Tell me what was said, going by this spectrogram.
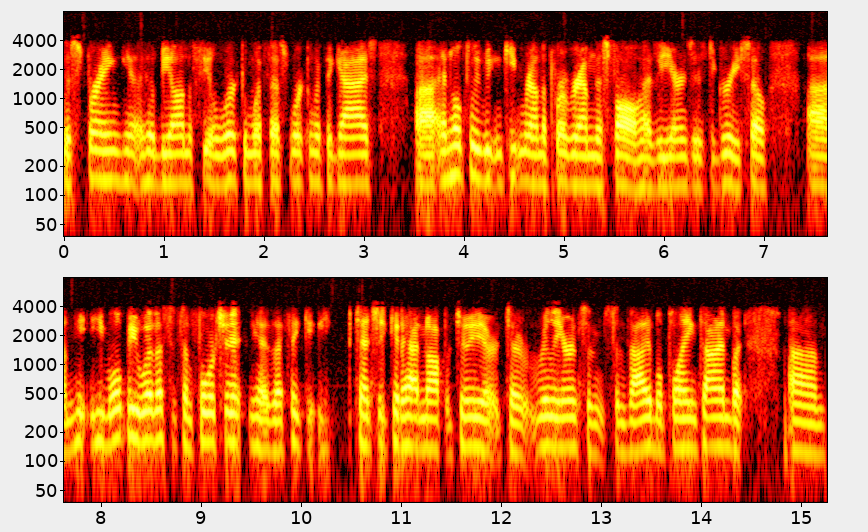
this spring. He'll, he'll be on the field working with us, working with the guys, uh, and hopefully we can keep him around the program this fall as he earns his degree. So um, he, he won't be with us. It's unfortunate because I think he potentially could have had an opportunity or to really earn some some valuable playing time. But um,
